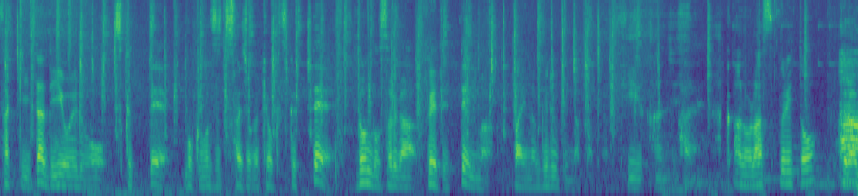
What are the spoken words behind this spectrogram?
さっき言った DOL を作って僕もずっと最初から曲作ってどんどんそれが増えていって今倍のグループになったっていう感じですね、はい、あのラスプリとクラ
